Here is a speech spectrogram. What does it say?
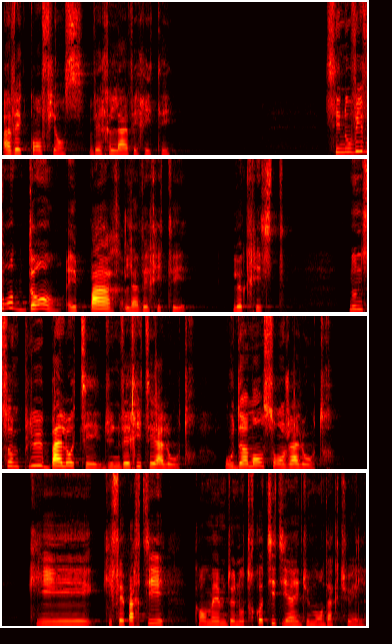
avec confiance vers la vérité. Si nous vivons dans et par la vérité, le Christ, nous ne sommes plus ballottés d'une vérité à l'autre ou d'un mensonge à l'autre, qui, fait partie quand même de notre quotidien et du monde actuel.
